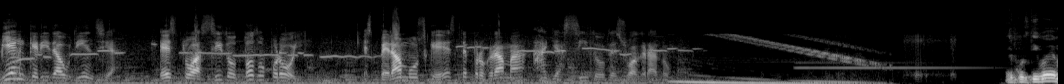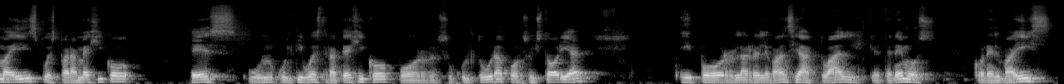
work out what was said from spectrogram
Bien, querida audiencia, esto ha sido todo por hoy. Esperamos que este programa haya sido de su agrado. El cultivo de maíz, pues para México es un cultivo estratégico por su cultura, por su historia y por la relevancia actual que tenemos con el maíz.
